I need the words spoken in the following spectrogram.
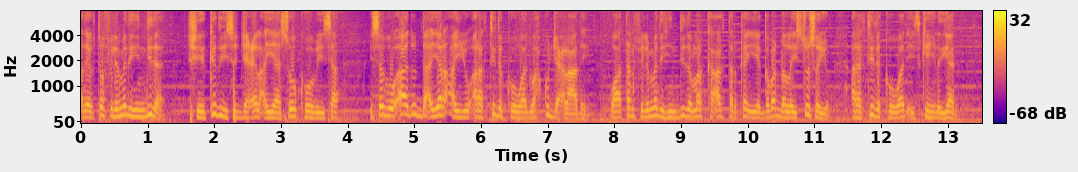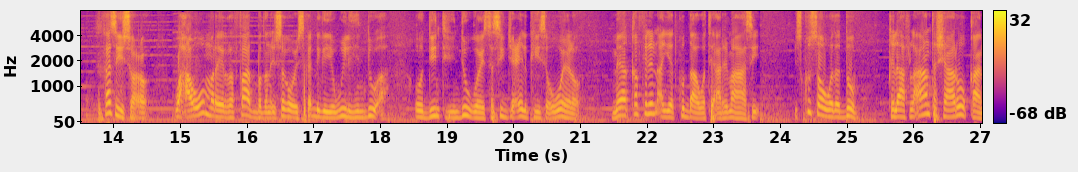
adeegto filimada hindida sheekadiisa jecel ayaa soo koobaysa. Isagoo aad u da-yar ayuu aragtida koowaad wax ku jeclaaday. Waa tan filimada hindida marka agtarka iyo gabadha la istusayo aragtida koowaad ay iska helayaan. Kasii soco waxa uu maray rafaad badan isagoo iska dhigaya wiil hinduu ah oo diinta hinduugu haysta si jacaylkiisa uu helo. Meeqa filin ayaad ku daawatay arrimahaasi isku soo wada duub khilaaf la'aanta shaaruuqan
